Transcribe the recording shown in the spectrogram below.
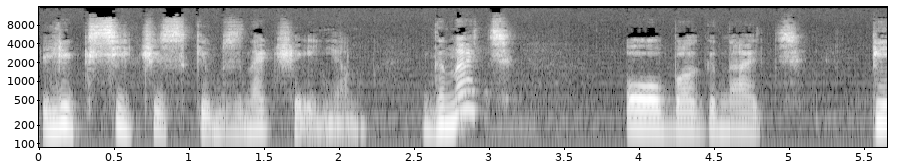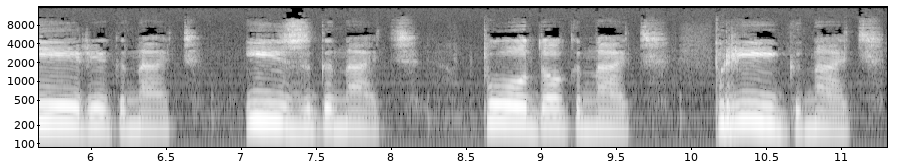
лексическим значением. Гнать – обогнать, перегнать, изгнать, подогнать, пригнать,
